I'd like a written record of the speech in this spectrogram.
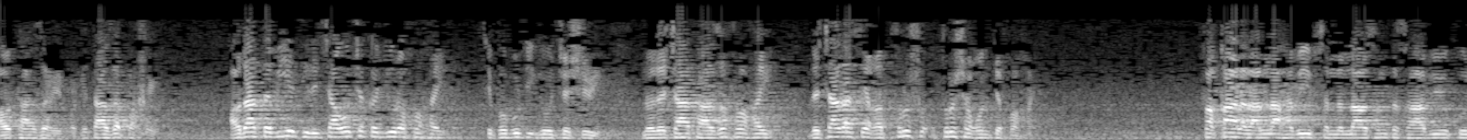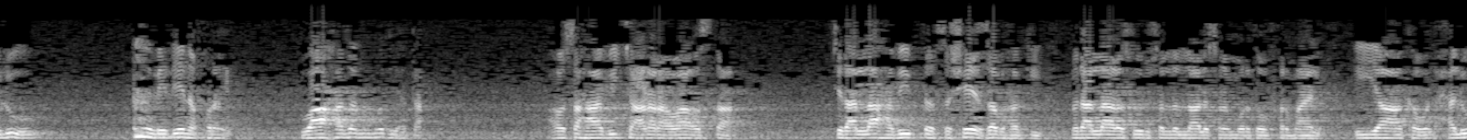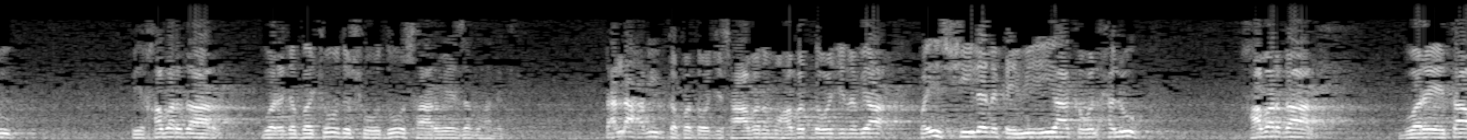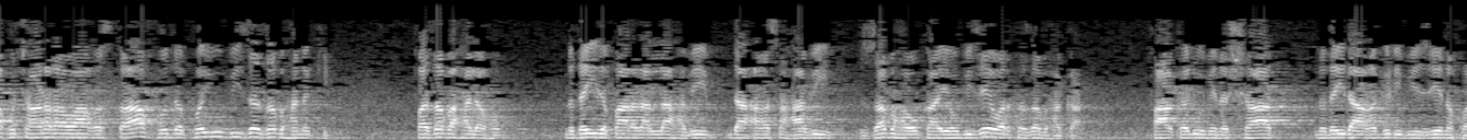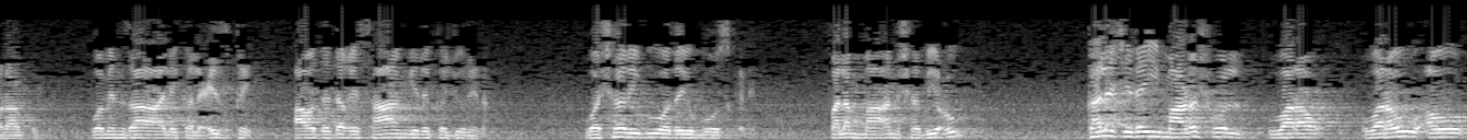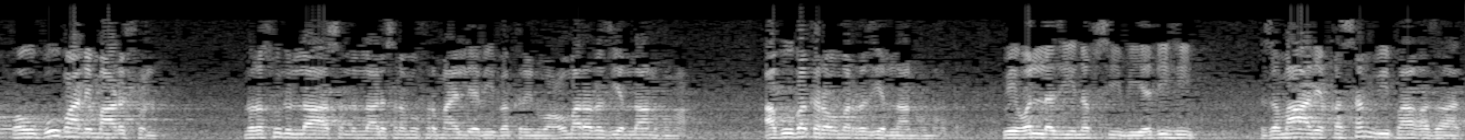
او تازه وي پکې تازه پخې او دا طبیعت دي چا وچ کجوره خو هي چې په بوټي کې وچ شي نو دا چا تازه خو هي د چا داسې غترش ترش غونته خو هي فقال الله حبيب صلى الله عليه وسلم تصحابي كلو ودين خره واخذ المديتا او صحابي چاړه راوا اوستا چې دا الله حبيب ته سشه ذبح کی مدا الله رسول صلی الله علیه وسلم ورته فرمایل ایاک والحلوب به خبردار ورده بچو د شودو ساروي زبانه الله حبیب ته پته چې صحابه نو محبت د وجه نبیا په هیڅ شیله نه کوي یا کول حلوب خبردار ګوره تا خو چاړه را واغستا خود پيو بيز ذبح نه کی فذبح له نو دای د پاره د الله حبیب دا هغه صحابي ذبح او کا یو بيزه ورته ذبح کا فاکلو من الشات نو دای دا غګړي بيزه نه خوراکو ومن ذالک العزق او د دغه سانګي د کجورنا وشربوا ودیو بوس کړي فلما ان شبعوا کله چې دای ماړشول وراو وراو او فوبو باندې ماړشول نو رسول الله صلی الله علیه وسلم فرمایلی ابي بکر و عمر رضی الله عنهما ابو بکر عمر رضی الله عنهما وی والذی نفسی بیده زما د قسم وی پاغزاد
